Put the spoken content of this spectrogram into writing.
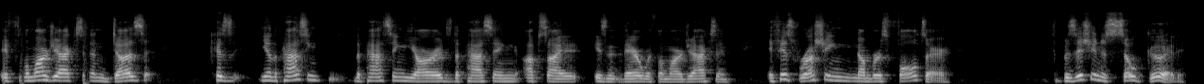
if Lamar Jackson does because you know the passing the passing yards the passing upside isn't there with Lamar Jackson if his rushing numbers falter the position is so good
